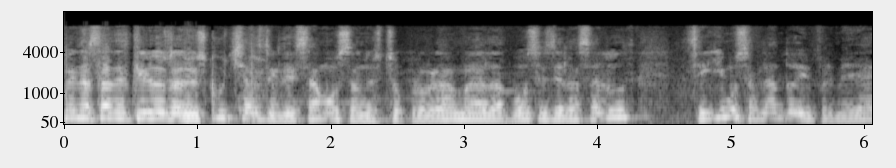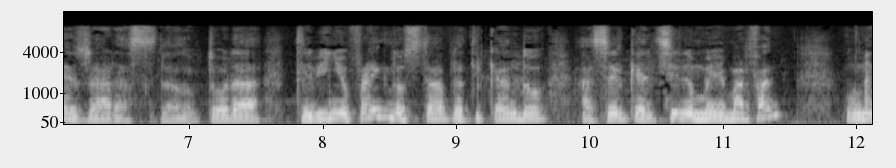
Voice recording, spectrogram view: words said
Buenas tardes, queridos radioescuchas. Regresamos a nuestro programa Las Voces de la Salud. Seguimos hablando de enfermedades raras. La doctora Treviño Frank nos estaba platicando acerca del síndrome de Marfan, una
